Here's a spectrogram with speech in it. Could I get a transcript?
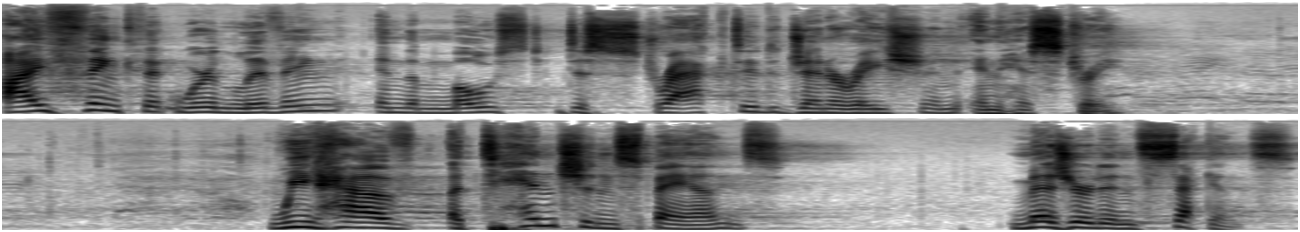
I think that we're living in the most distracted generation in history. We have attention spans measured in seconds.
